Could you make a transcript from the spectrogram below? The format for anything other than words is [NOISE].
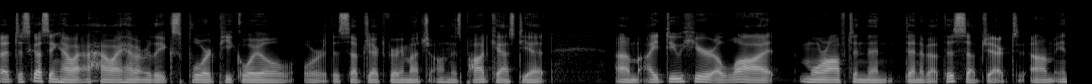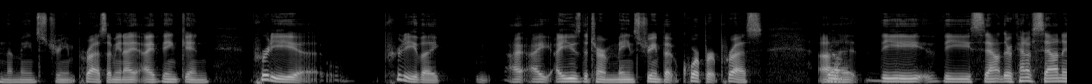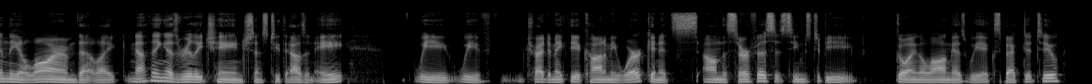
uh, discussing how I, how I haven't really explored peak oil or the subject very much on this podcast yet. Um, I do hear a lot more often than than about this subject um, in the mainstream press. I mean, I, I think in pretty uh, pretty like I, I, I use the term mainstream, but corporate press. Uh, yeah. the the sound they're kind of sounding the alarm that like nothing has really changed since 2008 we we've tried to make the economy work and it's on the surface it seems to be going along as we expect it to.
